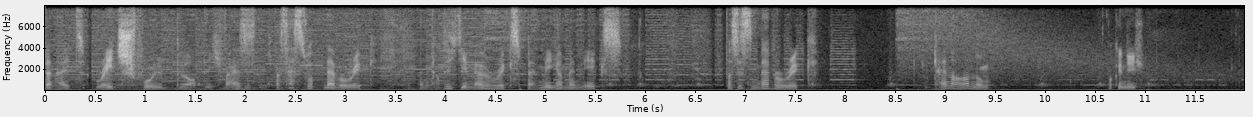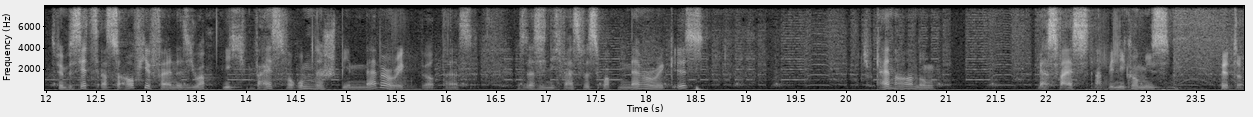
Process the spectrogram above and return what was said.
Dann halt Rageful Bird, ich weiß es nicht. Was heißt überhaupt Maverick? Dann gab nicht die Mavericks bei Mega Man X? Was ist ein Maverick? Keine Ahnung. Okay, nicht. Ist mir bis jetzt erst so aufgefallen, dass ich überhaupt nicht weiß, warum das Spiel Maverick wird heißt. Also, dass ich nicht weiß, was überhaupt Maverick ist. Ich habe keine Ahnung. Wer es weiß, ab in bitte.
